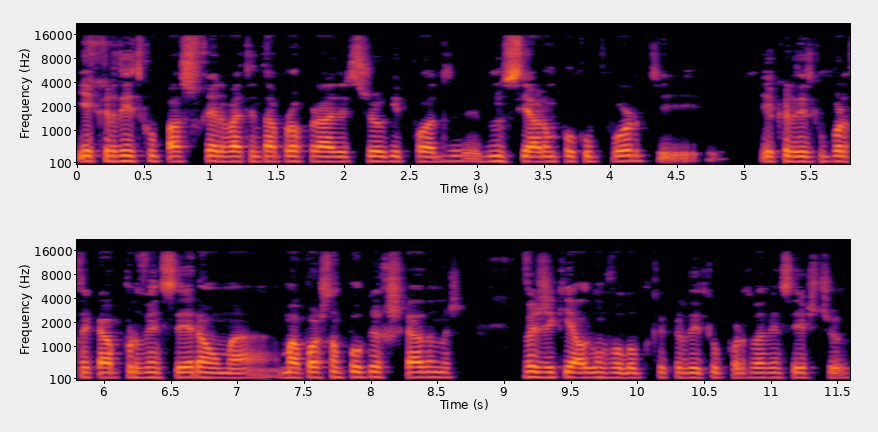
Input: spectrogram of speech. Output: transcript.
E acredito que o Passo Ferreira vai tentar procurar este jogo e pode denunciar um pouco o Porto. E, e acredito que o Porto acabe por vencer. É uma, uma aposta um pouco arriscada, mas vejo aqui algum valor porque acredito que o Porto vai vencer este jogo.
